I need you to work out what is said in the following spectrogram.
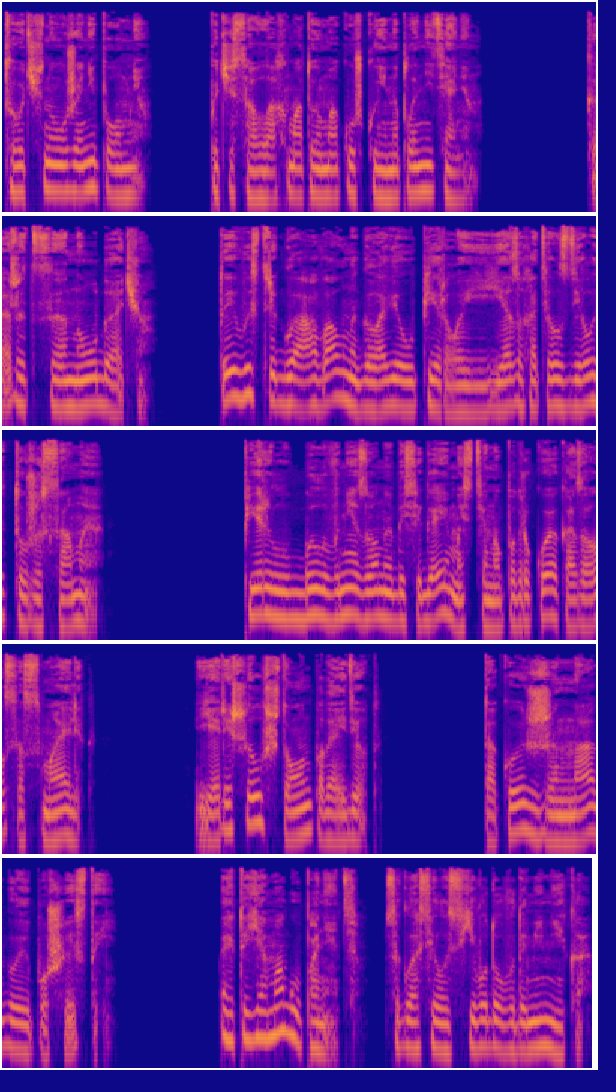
«Точно уже не помню почесал лохматую макушку инопланетянин. «Кажется, на удачу. Ты выстригла овал на голове у Пирла, и я захотел сделать то же самое». Пирл был вне зоны досягаемости, но под рукой оказался смайлик. Я решил, что он подойдет. Такой же наглый и пушистый. «Это я могу понять», — согласилась его доводами Ника.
